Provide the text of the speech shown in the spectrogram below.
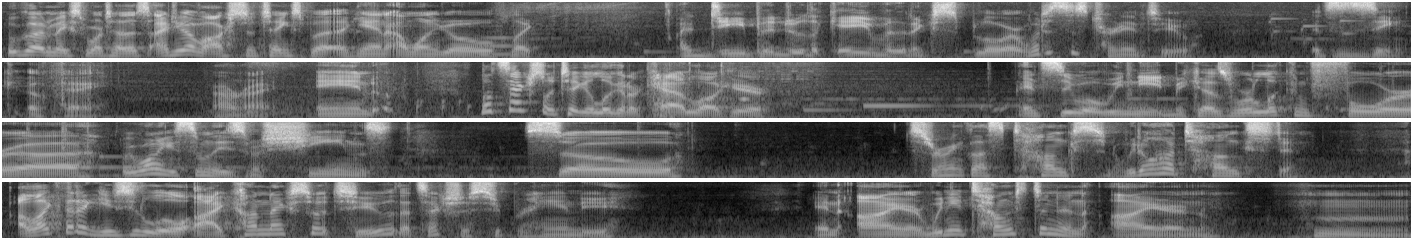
We'll go ahead and make some more tethers. I do have oxygen tanks, but again, I want to go, like, deep into the cave and explore. What does this turn into? It's zinc. Okay. All right. And let's actually take a look at our catalog here and see what we need because we're looking for, uh, we want to get some of these machines. So, ceramic glass tungsten. We don't have tungsten. I like that it gives you a little icon next to it too. That's actually super handy. And iron. We need tungsten and iron. Hmm.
